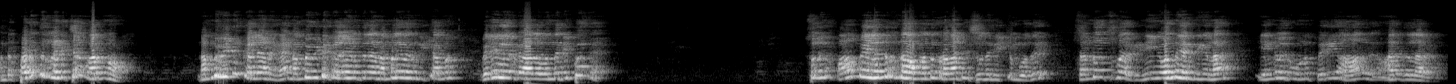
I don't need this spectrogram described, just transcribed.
அந்த படத்துல நடிச்சா வரணும். நம்ம வீட்டு கல்யாணங்க நம்ம வீட்டு கல்யாணத்துல நம்மளே வந்து நிக்காம வெளியில இருக்கிற ஆளை வந்து நிப்பாங்க. சொல்லுங்க பாம்பேல இருந்து வந்து அவங்க வந்து ஒரு ஆர்டிஸ்ட் வந்து நிற்கும் போது சந்தோஷமா இருக்கு. நீங்க வந்து இருந்தீங்கன்னா எங்களுக்கு ஒன்றும் பெரிய ஆறு ஆறுதலா இருக்கும்.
